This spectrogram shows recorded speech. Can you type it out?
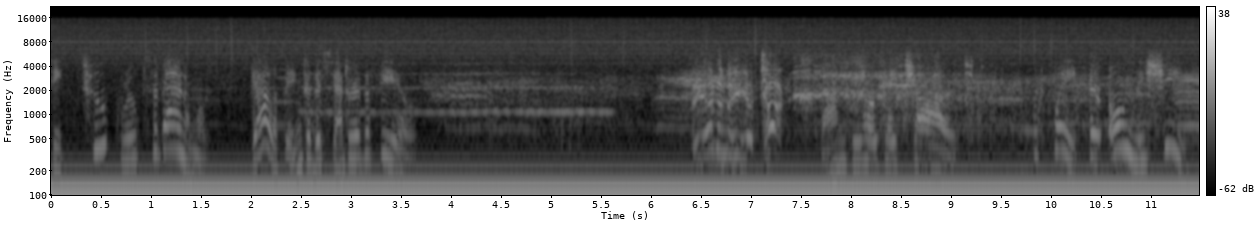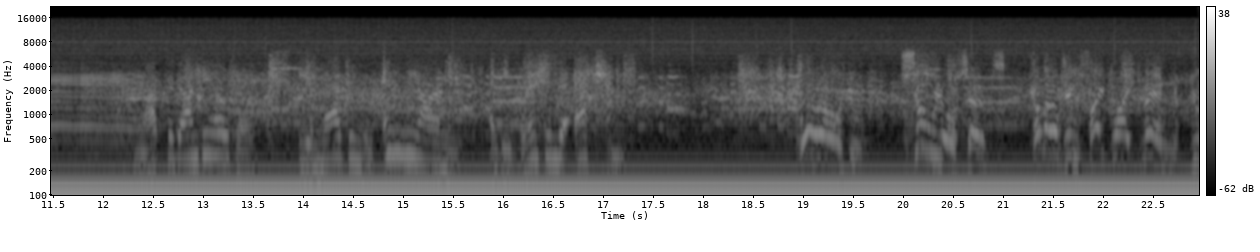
see two groups of animals galloping to the center of the field. The enemy attack. Don Quixote charged. But wait, they're only sheep. Not for Don Quixote. He imagined an enemy army, and he went into action. Where are you? Show yourselves. Come out and fight like men, you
